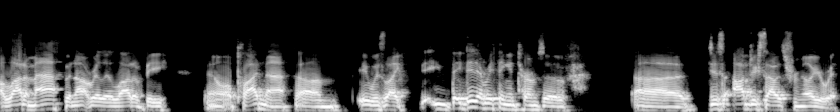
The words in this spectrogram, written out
a lot of math, but not really a lot of the you know applied math, um, it was like they did everything in terms of uh, just objects I was familiar with.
